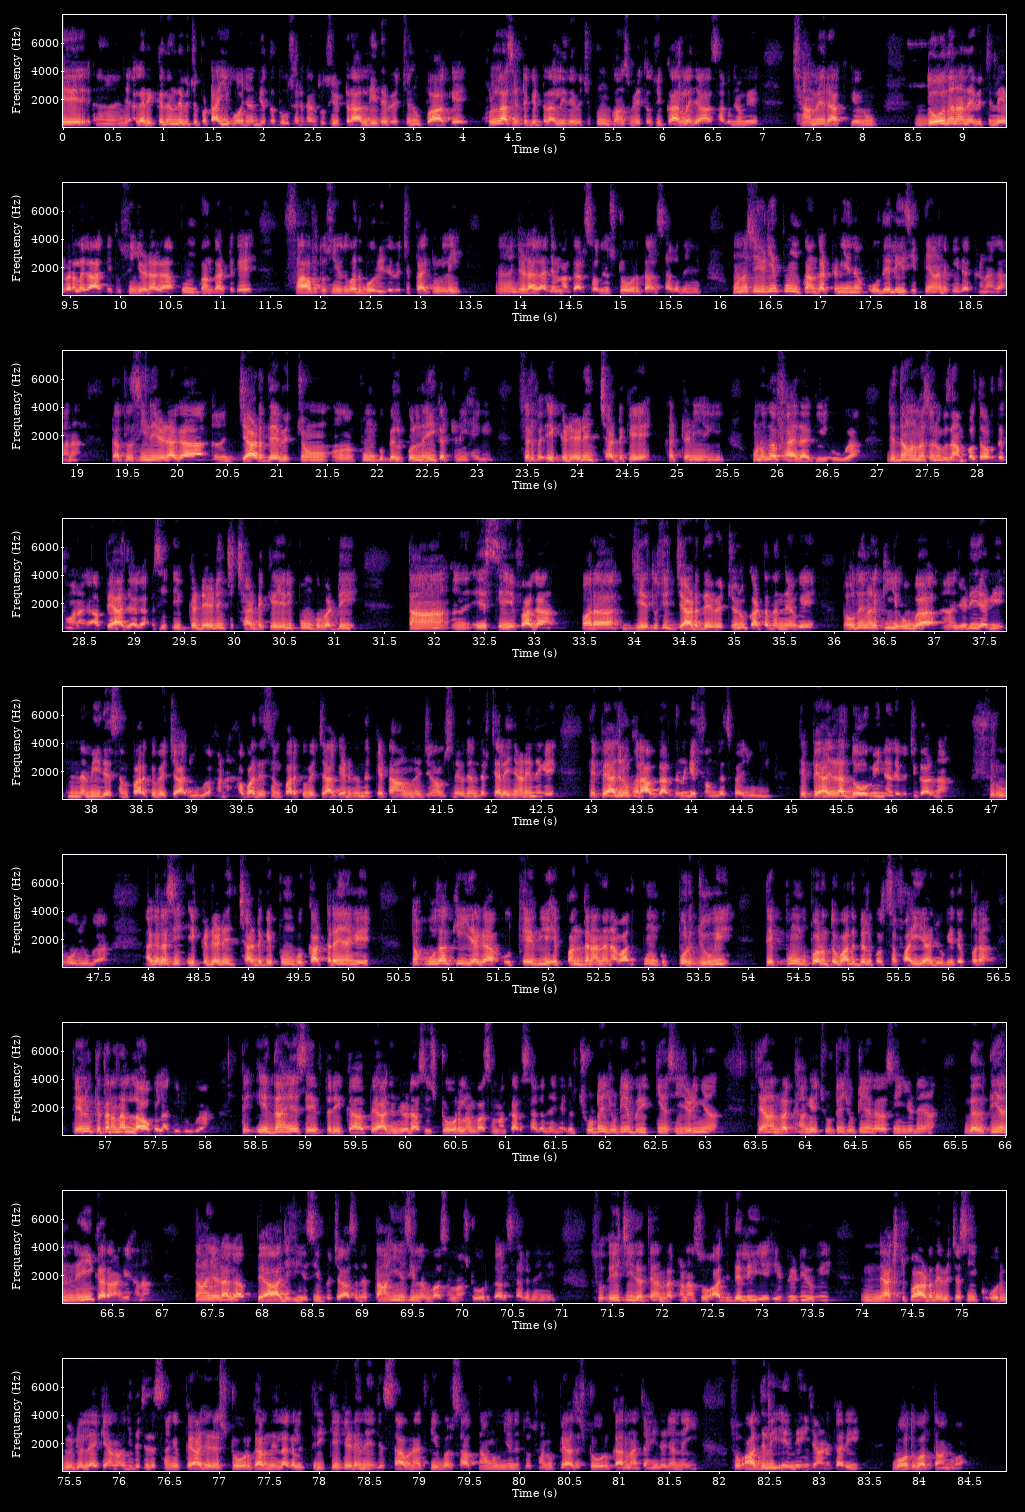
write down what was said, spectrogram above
ਅਗਰ ਇੱਕ ਦਿਨ ਦੇ ਵਿੱਚ ਪਟਾਈ ਹੋ ਜਾਂਦੀ ਹੈ ਤਾਂ ਦੂਸਰੇ ਦਿਨ ਤੁਸੀਂ ਟਰਾਲੀ ਦੇ ਵਿੱਚ ਉਹਨੂੰ ਪਾ ਕੇ ਖੁੱਲਾ ਸਿੱਟ ਕੇ ਟਰਾਲੀ ਦੇ ਵਿੱਚ ਭੂੰਕਾਂ ਸਮੇਤ ਤੁਸੀਂ ਘਰ ਲਿਜਾ ਸਕਦੇ ਹੋਗੇ ਛਾਵੇਂ ਰੱਖ ਕੇ ਉਹਨੂੰ ਦੋ ਦਿਨਾਂ ਦੇ ਵਿੱਚ ਲੇਬਰ ਲਗਾ ਕੇ ਤੁਸੀਂ ਜਿਹੜਾਗਾ ਭੂੰਕਾਂ ਕੱਟ ਕੇ ਸਾਫ਼ ਤੁਸੀਂ ਉਹ ਤੋਂ ਬਾਅਦ ਬੋਰੀ ਦੇ ਵਿੱਚ ਪੈਕਿੰਗ ਲਈ ਅਹ, ਜਿਹੜਾਗਾ ਜਮ੍ਹਾਂ ਕਰ ਸਕਦੇ ਹੋ ਸਟੋਰ ਕਰ ਸਕਦੇ ਹੋ। ਹੁਣ ਅਸੀਂ ਜਿਹੜੀਆਂ ਭੂੰਕਾਂ ਕੱਟਣੀਆਂ ਨੇ ਉਹਦੇ ਲਈ ਅਸੀਂ ਧਿਆਨ ਕੀ ਰੱਖਣਾਗਾ ਹਨਾ? ਤਾਂ ਤੁਸੀਂ ਨੇ ਜਿਹੜਾਗਾ ਅਹ, ਜੜ ਦੇ ਵਿੱਚੋਂ ਅਹ, ਭੂੰਕ ਬਿਲਕੁਲ ਨਹੀਂ ਕੱਟਣੀ ਹੈਗੀ। ਸਿਰਫ 1.5 ਇੰਚ ਛੱਡ ਕੇ ਕੱਟਣੀ ਹੈਗੀ। ਹੁਣ ਉਹਦਾ ਫਾਇਦਾ ਕੀ ਹੋਊਗਾ? ਜਿੱਦਾਂ ਹੁਣ ਮੈਂ ਤੁਹਾਨੂੰ ਐਗਜ਼ਾਮਪਲ ਤੌਰ ਤੇ ਦਿਖਾਉਣਾਗਾ ਆ ਪਿਆਜ਼ ਹੈਗਾ। ਅਸੀਂ 1.5 ਇੰਚ ਛੱਡ ਕੇ ਜਿਹੜੀ ਭੂਕ ਵੱਢੀ ਤਾਂ ਇਹ ਸੇਫ ਹੈਗਾ। ਪਰ ਜੇ ਤੁਸੀਂ ਜੜ ਦੇ ਵਿੱਚ ਉਹਨੂੰ ਕੱਟ ਦਿੰਦੇ ਹੋਗੇ ਤਾਂ ਉਹਦੇ ਨਾਲ ਕੀ ਹੋਊਗਾ? ਜਿਹੜੀ ਹੈਗੀ ਨਮੀ ਦੇ ਸੰਪਰਕ ਵਿੱਚ ਆ ਜਾਊਗਾ ਹਨਾ? ਹਵਾ ਦੇ ਸੰਪਰਕ ਵਿੱਚ ਆ ਕੇ ਜਿਹੜੇ ਅੰਦਰ ਕੀਟਾਣੂ ਨੇ ਜਰਮਸ ਨੇ ਉਹਦੇ ਅੰਦਰ ਚਲੇ ਜਾਣੇ ਨੇਗੇ ਤੇ ਪਿਆਜ਼ ਨੂੰ ਖਰਾਬ ਕਰ ਦੇਣਗੇ ਫੰਗਸ ਪੈ ਜਾਊਗੀ। ਤੇ ਪਿਆਜ਼ ਜਿਹੜਾ 2 ਮਹੀਨਿਆਂ ਦੇ ਵਿੱਚ ਗਲਣਾ ਸ਼ੁਰੂ ਹੋ ਜਾਊਗਾ। ਅਗਰ ਅਸੀਂ ਇੱਕ ਡੇਢ ਛੱਡ ਕੇ ਭੂੰਕ ਕੱਟ ਰਹੇ ਹਾਂਗੇ, ਤਾਂ ਉਹਦਾ ਕੀ ਹੈਗਾ? ਉੱਥੇ ਵੀ ਇਹ 15 ਦਿਨਾਂ ਬਾਅਦ ਭੂੰਕ ਭੁਰ ਜੂਗੀ ਤੇ ਭੂੰਕ ਭਰਨ ਤੋਂ ਬਾਅਦ ਬਿਲਕੁਲ ਸਫ਼ਾਈ ਆ ਜੂਗੀ ਤੇ ਉੱਪਰ ਤੇ ਇਹਨੂੰ ਇੱਕ ਤਰ੍ਹਾਂ ਦਾ ਲੌਕ ਲੱਗ ਜੂਗਾ ਤੇ ਇਦਾਂ ਇਹ ਸੇਫ ਤਰੀਕਾ ਪਿਆਜ਼ ਨੂੰ ਜਿਹੜਾ ਅਸੀਂ ਸਟੋਰ ਲੰਬਾ ਸਮਾਂ ਕਰ ਸਕਦੇ ਹਾਂ ਅਗਰ ਛੋਟੀਆਂ ਛੋਟੀਆਂ ਬਰੀਕੀਆਂ ਅਸੀਂ ਜਿਹੜੀਆਂ ਧਿਆਨ ਰੱਖਾਂਗੇ ਛੋਟੀਆਂ ਛੋਟੀਆਂ ਅਗਰ ਅਸੀਂ ਜਿਹੜੀਆਂ ਗਲਤੀਆਂ ਨਹੀਂ ਕਰਾਂਗੇ, ਹਨਾ ਤਾਂ ਜਿਹੜਾਗਾ ਪਿਆਜ਼ ਹੀ ਅਸੀਂ ਬਚਾ ਸਕਦੇ ਹਾਂ, ਤਾਂ ਹੀ ਅਸੀਂ ਲੰਬਾ ਸਮਾਂ ਸਟੋਰ ਕਰ ਸਕਦੇ ਹਾਂ ਸੋ ਇਹ ਚੀਜ਼ ਦਾ ਧਿਆਨ ਰੱਖਣਾ। ਸੋ ਅੱਜ ਦੇ ਲਈ ਇਹ ਵੀਡੀਓ ਗੀ। ਨੈਕਸਟ ਪਾਰਟ ਦੇ ਵਿੱਚ ਅਸੀਂ ਇੱਕ ਹੋਰ ਵੀਡੀਓ ਲੈ ਕੇ ਆਵਾਂਗੇ ਜਿਹਦੇ ਵਿੱਚ ਦੱਸਾਂਗੇ ਪਿਆਜ਼ ਦੇ ਸਟੋਰ ਕਰਨ ਦੇ ਅਲੱਗ-ਅਲੱਗ ਤਰੀਕੇ ਕਿਹੜੇ ਨੇ ਜਿਸ ਹਿਸਾਬ ਨਾਲ ਕੀ ਬਰਸਾਤਾਂ ਹੋਈਆਂ ਨੇ ਤਾਂ ਸਾਨੂੰ ਪਿਆਜ਼ ਸਟੋਰ ਕਰਨਾ ਚਾਹੀਦਾ ਜਾਂ ਨਹੀਂ। ਸੋ ਅੱਜ ਲਈ ਇੰਨੀ ਹੀ ਜਾਣਕਾਰੀ। ਬਹੁਤ ਬਹੁਤ ਧੰਨਵਾਦ।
